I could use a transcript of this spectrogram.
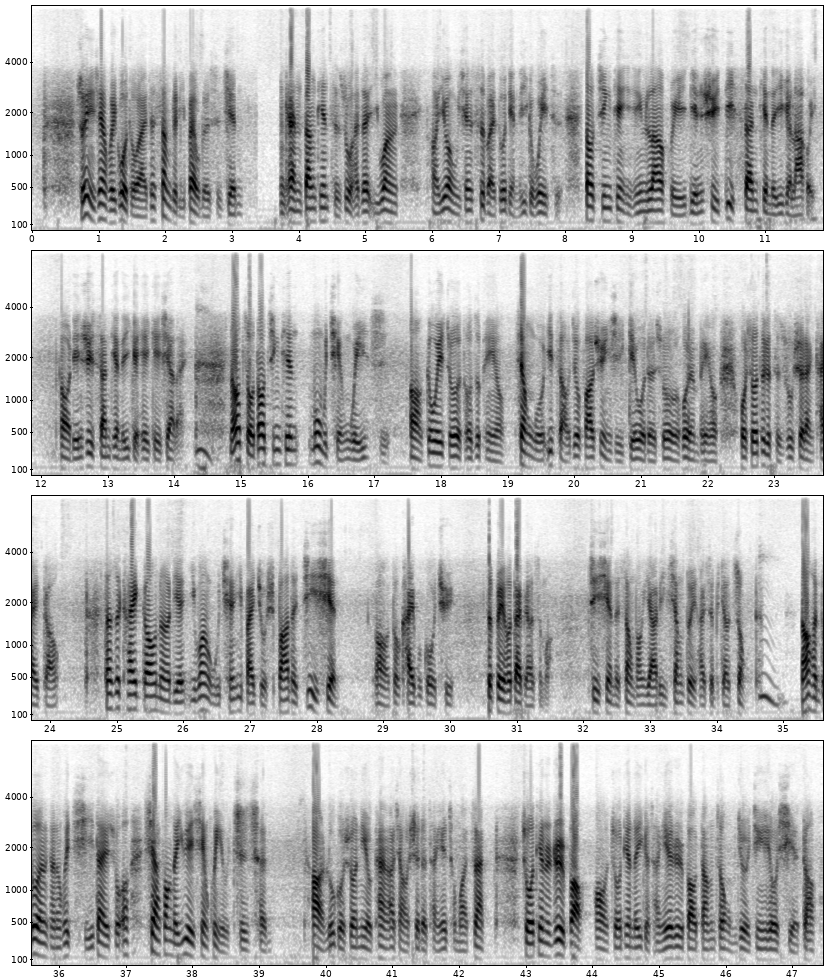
所以你现在回过头来，在上个礼拜五的时间，你看当天指数还在一万。啊，一万五千四百多点的一个位置，到今天已经拉回连续第三天的一个拉回，哦，连续三天的一个黑 K 下来，然后走到今天目前为止，啊，各位所有投资朋友，像我一早就发讯息给我的所有会员朋友，我说这个指数虽然开高，但是开高呢，连一万五千一百九十八的季线，哦，都开不过去，这背后代表什么？季线的上方压力相对还是比较重的。嗯。然后很多人可能会期待说，哦，下方的月线会有支撑，啊，如果说你有看阿翔老师的产业筹码站，昨天的日报，哦，昨天的一个产业日报当中，我们就已经有写到，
